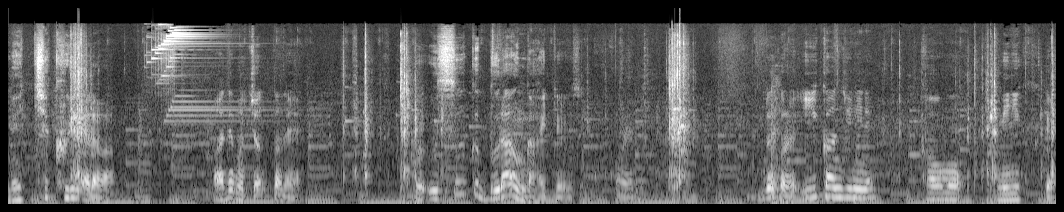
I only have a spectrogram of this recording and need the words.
めっちゃクリアだわ。あでもちょっとね。これ薄くブラウンが入ってるんですよ。これ。だからいい感じにね顔も見にくくて。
